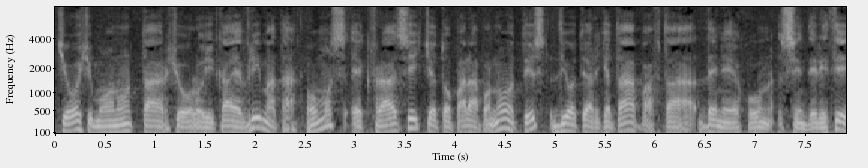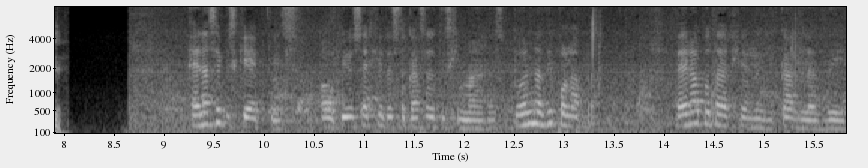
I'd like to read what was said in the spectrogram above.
και όχι μόνο τα αρχαιολογικά ευρήματα, όμως εκφράζει και το παράπονό της διότι αρκετά από αυτά δεν έχουν συντηρηθεί. Ένας επισκέπτης, ο οποίος έρχεται στο κάστρο της Χιμάρας, μπορεί να δει πολλά πράγματα. Πέρα από τα αρχαιολογικά δηλαδή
